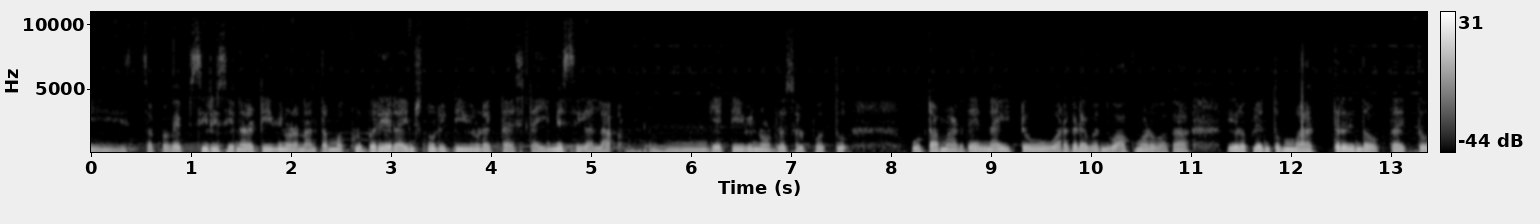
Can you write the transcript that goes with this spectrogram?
ಈ ಸ್ವಲ್ಪ ವೆಬ್ ಸೀರೀಸ್ ಏನಾರ ಟಿ ವಿ ನೋಡೋಣ ಅಂತ ಮಕ್ಕಳು ಬರೀ ರೈಮ್ಸ್ ನೋಡಿ ಟಿ ವಿ ನೋಡೋಕ್ಕೆ ಟೈ ಟೈಮೇ ಸಿಗಲ್ಲ. ಹಂಗೆ ಟಿ ವಿ ನೋಡಿದ್ರೆ ಸ್ವಲ್ಪ ಹೊತ್ತು ಊಟ ಮಾಡಿದೆ. ನೈಟು ಹೊರಗಡೆ ಬಂದು ವಾಕ್ ಮಾಡುವಾಗ ಏರೋಪ್ಲೇನ್ ತುಂಬ ಹತ್ತಿರದಿಂದ ಹೋಗ್ತಾ ಇತ್ತು.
